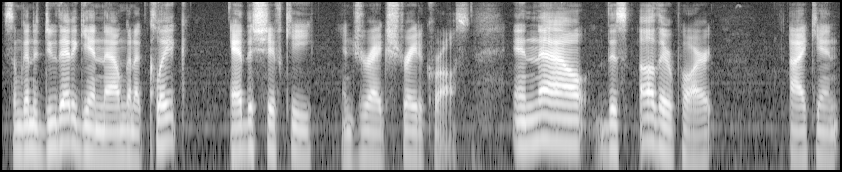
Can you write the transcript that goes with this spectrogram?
So I'm going to do that again now. I'm going to click, add the shift key, and drag straight across. And now this other part I can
